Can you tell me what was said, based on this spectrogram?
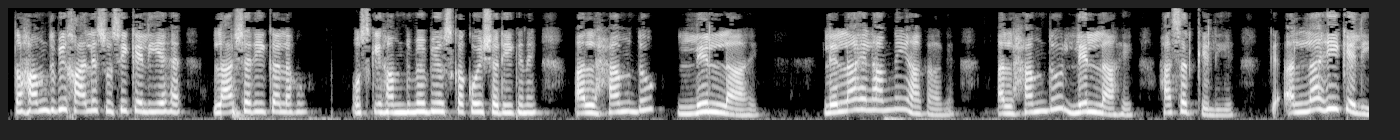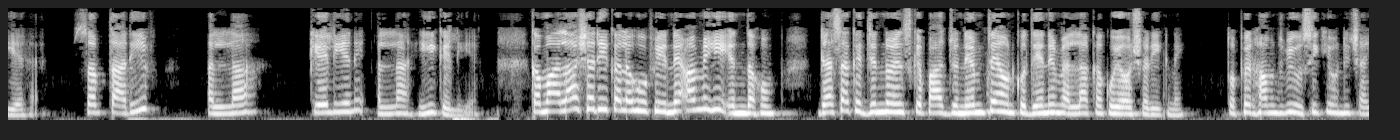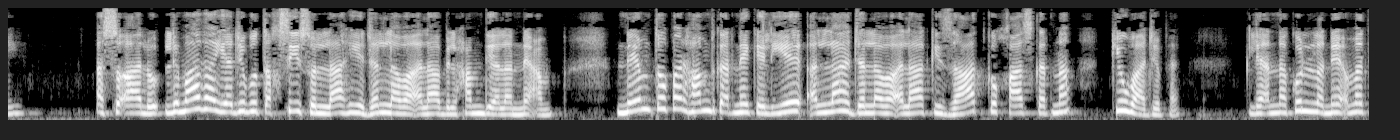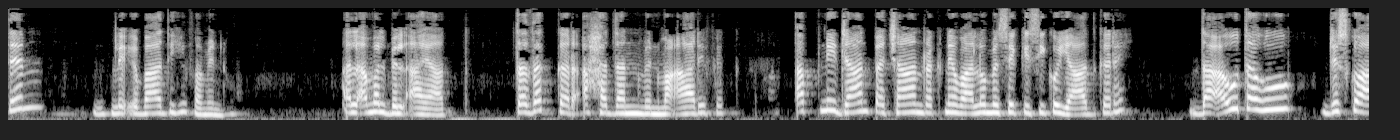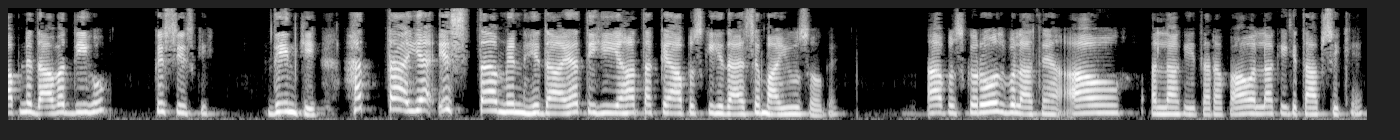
تو حمد بھی خالص اسی کے لیے ہے، لا شریک لہو اس کی حمد میں بھی اس کا کوئی شریک نہیں۔ الحمد للہ للہ الحمد نہیں آ گیا الحمد للہ حسر کے لیے، کہ اللہ ہی کے لیے ہے۔ سب تعریف اللہ کے لیے نہیں، اللہ ہی کے لیے۔ کمالا شریک الحفی نعم ہی اندہم جیسا کہ جن و انس کے پاس جو نعمتے ہیں، ان کو دینے میں اللہ کا کوئی اور شریک نہیں۔ تو پھر حمد بھی اسی کی ہونی چاہیے۔ السؤال، لماذا یجب تخصیص اللہ جل و علا بالحمد علی النعم؟ نعمتوں پر حمد کرنے کے لیے اللہ جل و علا کی ذات کو خاص کرنا کیوں واجب ہے؟ لأن كل نعمت لعباده فمنه العمل بالآیات۔ تذکر احدن من معارفک، اپنی جان پہچان رکھنے والوں میں سے کسی کو یاد کرے داؤتا جس کو آپ نے دعوت دی ہو، کس چیز کی؟ دین کی۔ حتیٰ یا اس من ہدایت ہی یہاں تک کہ آپ اس کی ہدایت سے مایوس ہو گئے۔ آپ اس کو روز بلاتے ہیں، آؤ اللہ کی طرف، آؤ اللہ کی کتاب سیکھے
